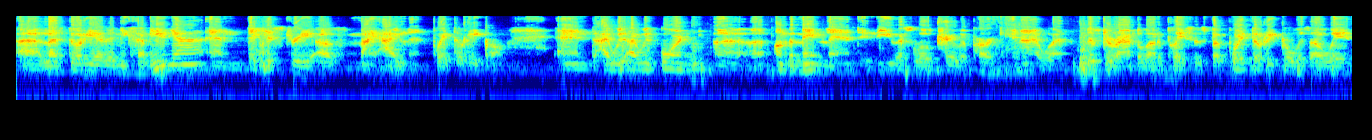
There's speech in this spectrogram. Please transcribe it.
uh, la historia de mi familia and the history of my island, Puerto Rico. And I, w- I was born uh, on the mainland in the U.S., little trailer park in Iowa, lived around a lot of places, but Puerto Rico was always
